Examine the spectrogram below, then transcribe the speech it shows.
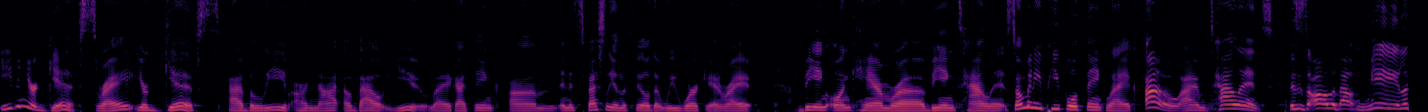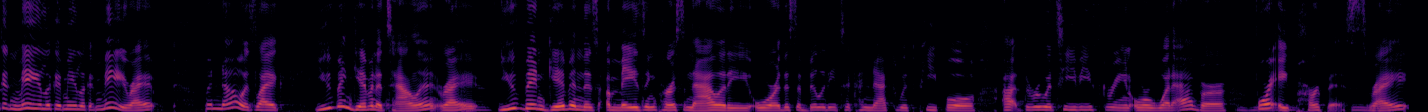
even your gifts, right? Your gifts, I believe, are not about you. Like I think, um, and especially in the field that we work in, right? Being on camera, being talent. So many people think like, oh, I'm talent. This is all about me. Look at me, look at me, look at me, right? But no, it's like you've been given a talent, right? You've been given this amazing personality or this ability to connect with people uh, through a TV screen or whatever for a purpose, right?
